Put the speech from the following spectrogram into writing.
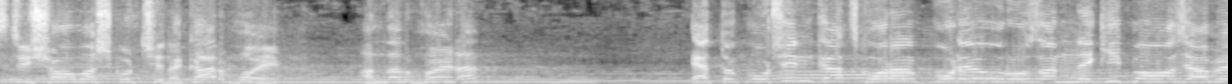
স্ত্রী সহবাস করছি না, কার ভয়? আল্লাহর ভয় না? এত কঠিন কাজ করার পরেও রোজার নেকি পাওয়া যাবে না।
